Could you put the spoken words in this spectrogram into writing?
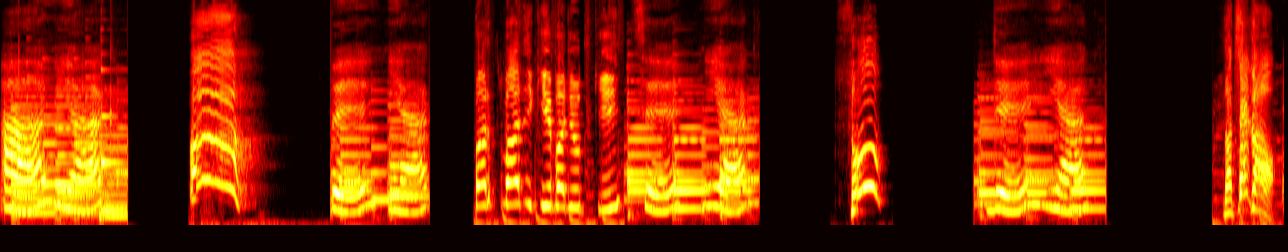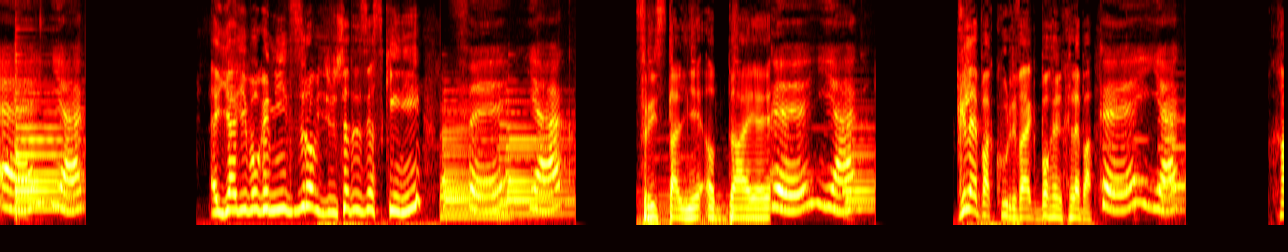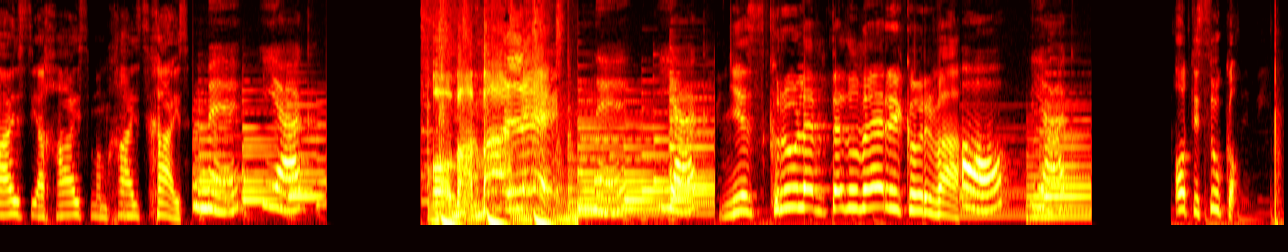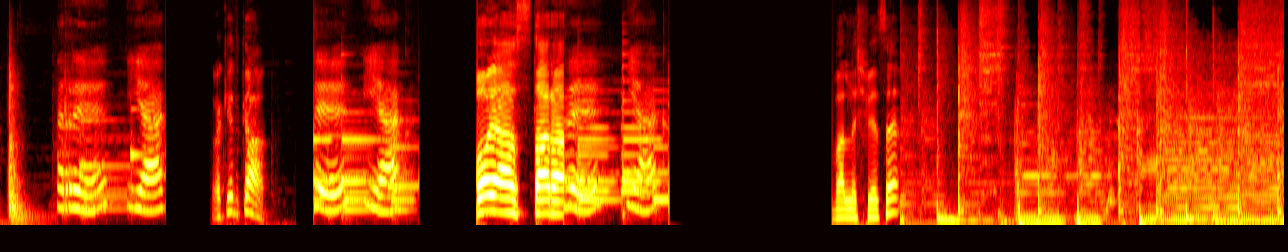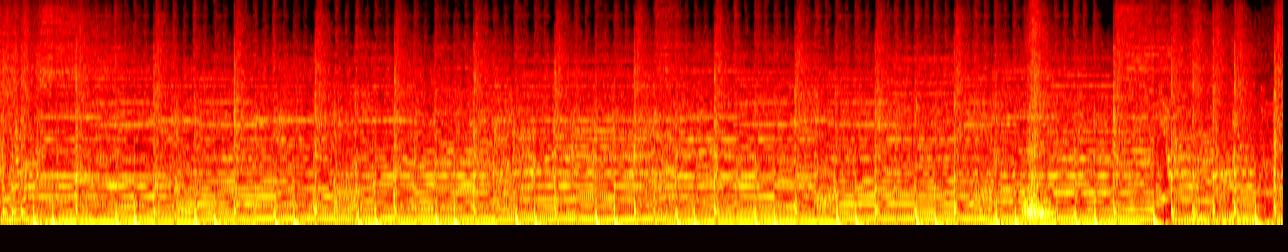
A jak? B jak? Bartmanik jebaniutki! C jak? Co? D jak? Dlaczego? E jak? Ej, ja nie mogę nic zrobić, wyszedłem z jaskini. F jak? Freestyle nie oddaje. G jak? Gleba kurwa, jak bochen chleba. K jak? Hajs, ja hajs, mam hajs, hajs. M jak? Oba male! N jak? Nie z królem te numery, kurwa! O jak? O ty suko! R jak? Rakietka! T jak? Moja stara... W jak? Walne świece?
